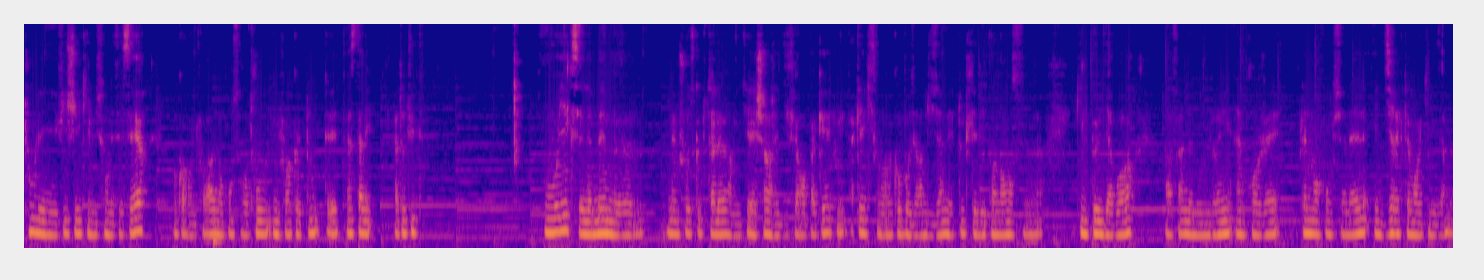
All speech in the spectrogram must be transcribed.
tous les fichiers qui lui sont nécessaires. Encore une fois, donc on se retrouve une fois que tout est installé. A tout de suite. Vous voyez que c'est le même euh, même chose que tout à l'heure, on télécharge les différents paquets, tous les paquets qui sont dans le composer design et toutes les dépendances euh, qu'il peut y avoir afin de livrer un projet pleinement fonctionnel et directement utilisable.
